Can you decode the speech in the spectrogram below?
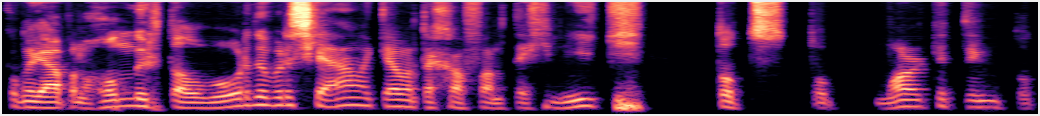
Kom je op een honderdtal woorden waarschijnlijk, hè, want dat gaat van techniek tot, tot marketing, tot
